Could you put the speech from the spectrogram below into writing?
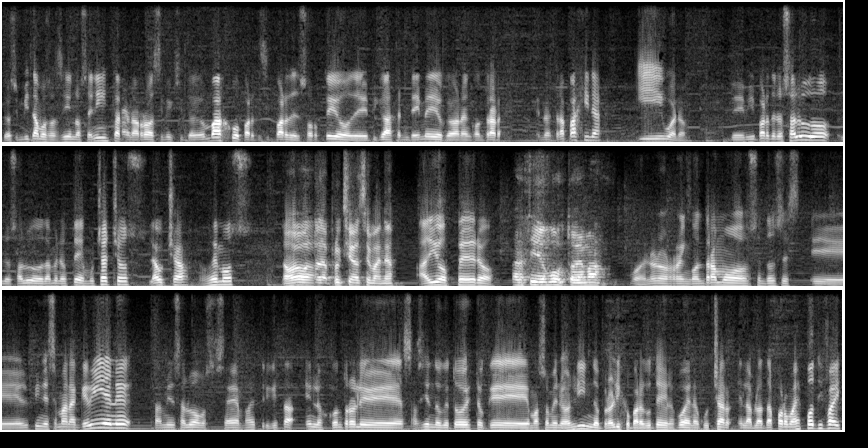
Los invitamos a seguirnos en Instagram, arroba sin éxito en bajo, participar del sorteo de picadas 30 y medio que van a encontrar en nuestra página. Y bueno, de mi parte los saludo, los saludo también a ustedes muchachos. Laucha, nos vemos. Nos vemos la próxima semana. Adiós, Pedro. Ha sido un gusto, además. Bueno, nos reencontramos entonces eh, el fin de semana que viene. También saludamos a Isaías Maestri que está en los controles haciendo que todo esto quede más o menos lindo, prolijo para que ustedes lo puedan escuchar en la plataforma de Spotify.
